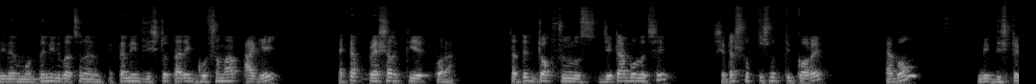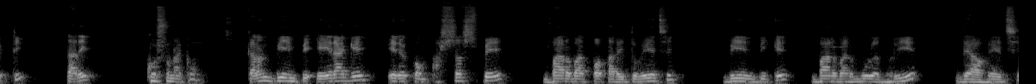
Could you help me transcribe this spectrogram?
দিনের মধ্যে নির্বাচনের একটা নির্দিষ্ট তারিখ ঘোষণার আগে একটা প্রেশার ক্রিয়েট করা। যাতে ডক্টর ইউনুস যেটা বলেছে সেটা সত্যি সত্যি করে এবং নির্দিষ্ট একটি তারিখ ঘোষণা করে। কারণ বিএনপি এর আগে এরকম আশ্বাস পেয়ে বারবার প্রতারিত হয়েছে। বিএনপিকে বারবার মূলা ধরিয়ে দেওয়া হয়েছে।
